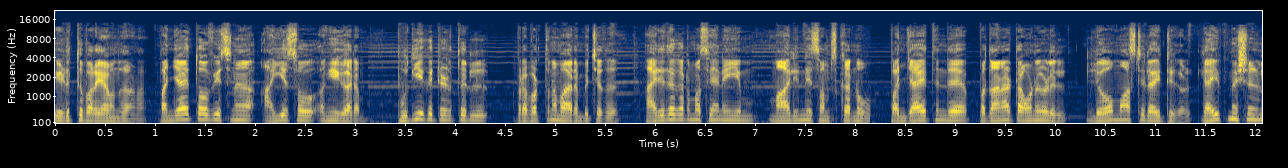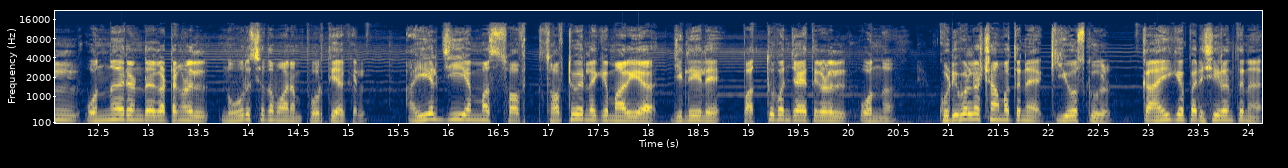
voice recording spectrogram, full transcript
എടുത്തു പറയാവുന്നതാണ്. പഞ്ചായത്ത് ഓഫീസിന് ഐ അംഗീകാരം. പുതിയ കെട്ടിടത്തിൽ പ്രവർത്തനം ആരംഭിച്ചത് ഹരിതകർമ്മസേനയും മാലിന്യ സംസ്കരണവും പഞ്ചായത്തിന്റെ പ്രധാന ടൗണുകളിൽ ലോ മാസ്റ്റ് ലൈറ്റുകൾ. ലൈഫ് മിഷനിൽ ഒന്ന് രണ്ട് ഘട്ടങ്ങളിൽ നൂറ് ശതമാനം പൂർത്തിയാക്കൽ. I L G M S soft സോഫ്റ്റ്വെയറിലേക്ക് മാറിയ ജില്ലയിലെ പത്തു പഞ്ചായത്തുകളിൽ ഒന്ന്. കുടിവെള്ളക്ഷാമത്തിന് കിയോസ്കുകൾ കായിക പരിശീലനത്തിന്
